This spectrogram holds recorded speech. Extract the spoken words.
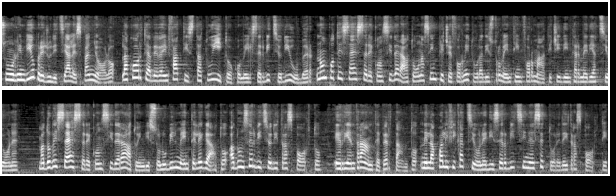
su un rinvio pregiudiziale spagnolo, la Corte aveva infatti statuito come il servizio di Uber non potesse essere considerato una semplice fornitura di strumenti informatici di intermediazione, ma dovesse essere considerato indissolubilmente legato ad un servizio di trasporto e rientrante pertanto nella qualificazione di servizi nel settore dei trasporti,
